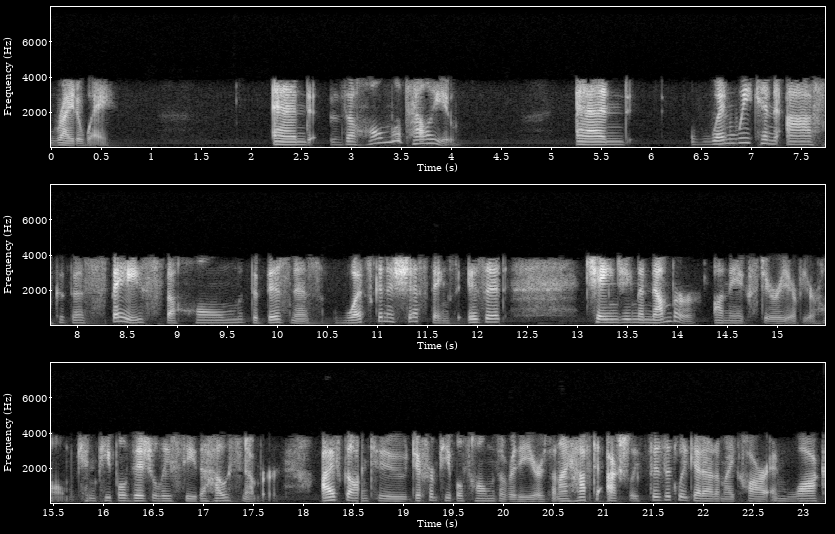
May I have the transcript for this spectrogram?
right away. And the home will tell you. And when we can ask the space, the home, the business, what's going to shift things? Is it changing the number on the exterior of your home? Can people visually see the house number? I've gone to different people's homes over the years and I have to actually physically get out of my car and walk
